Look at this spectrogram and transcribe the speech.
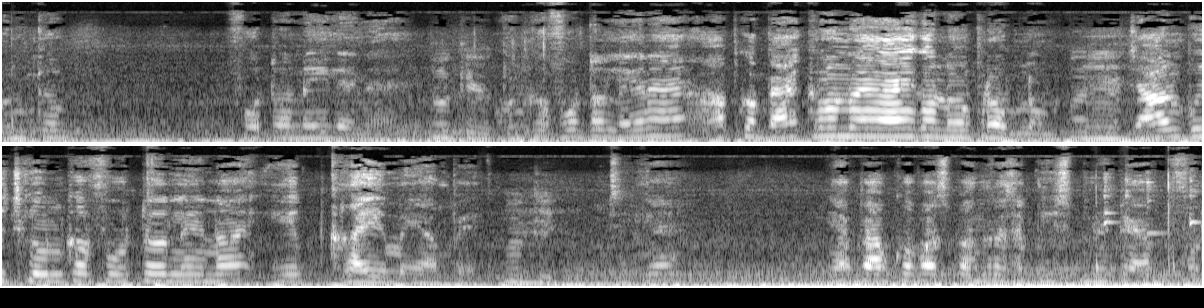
उनका फ़ोटो नहीं लेना है। ओके ओके उनका फ़ोटो लेना है आपका बैकग्राउंड में आएगा नो प्रॉब्लम हम्म। जानबूझ के उनका फ़ोटो लेना एक क्राइम है यहाँ पे। ठीक है? यहाँ पे आपके पास पंद्रह से बीस मिनट है आप फ़ोटो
